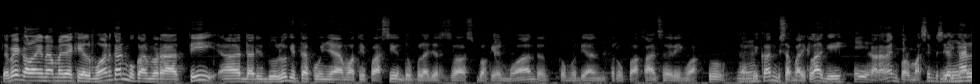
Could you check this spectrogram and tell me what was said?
Tapi kalau yang namanya keilmuan kan bukan berarti eh, dari dulu kita punya motivasi untuk belajar sesuatu sebuah keilmuan dan kemudian terlupakan seiring waktu. Tapi kan bisa balik lagi. Iya. Karena kan informasi bisa digali. Dengan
